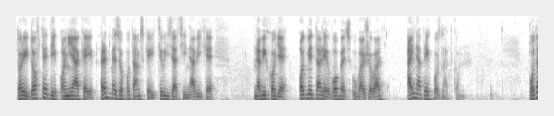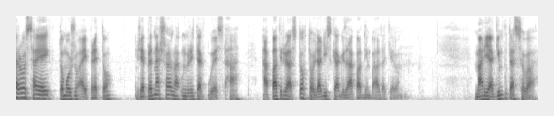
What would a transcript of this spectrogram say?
ktorí dovtedy o nejakej predmezopotamskej civilizácii na výche na východe odmietali vôbec uvažovať aj napriek poznatkom. Podarilo sa jej to možno aj preto, že prednášala na univerzitách v USA a patrila z tohto hľadiska k západným bádateľom. Maria Gimputasová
